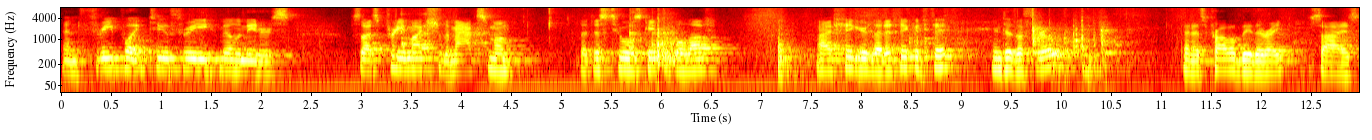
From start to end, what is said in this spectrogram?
and 3.23 millimeters. So that's pretty much the maximum that this tool is capable of. I figured that if it could fit into the throat, then it's probably the right size.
